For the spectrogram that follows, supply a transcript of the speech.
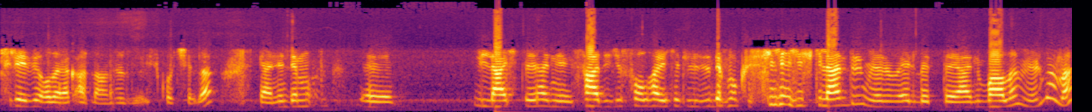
türevi olarak adlandırılıyor İskoçya'da. Yani demo, e, illa işte hani sadece sol hareketli demokrasiyle ilişkilendirmiyorum elbette yani bağlamıyorum ama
